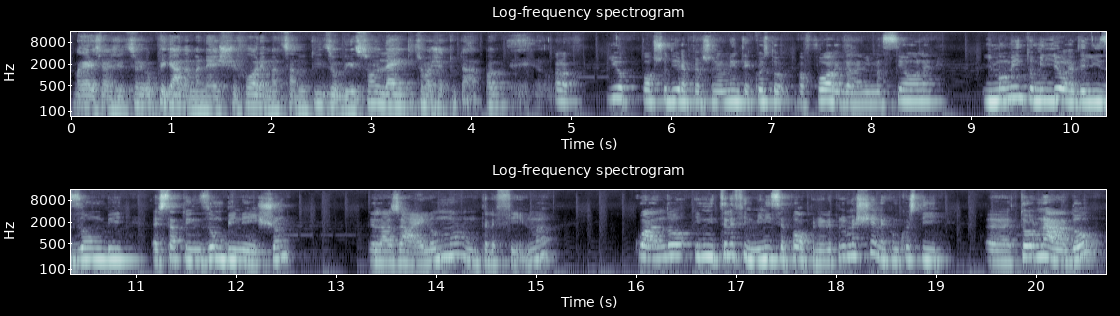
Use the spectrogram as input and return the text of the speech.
magari c'è una situazione complicata ma ne esce fuori ammazzando tutti i zombie che sono lenti, insomma c'è tutta... eh, Allora, io posso dire personalmente, questo va fuori dall'animazione, il momento migliore degli zombie è stato in Zombie Nation dell'Asylum, un telefilm, quando il telefilm inizia proprio nelle prime scene con questi eh, tornado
